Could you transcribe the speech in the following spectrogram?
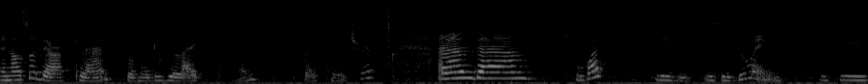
And also there are plants, so maybe he likes plants, likes nature. And um, what is he, is he doing? Is he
